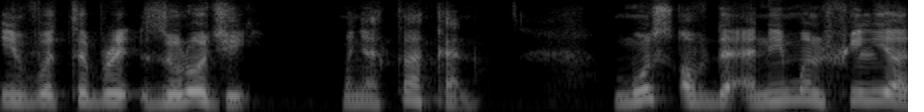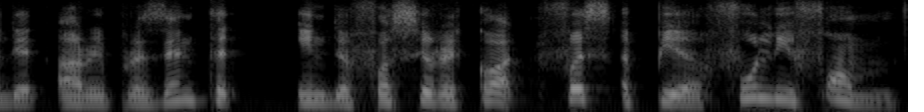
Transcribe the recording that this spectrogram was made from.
Invertebrate Zoology menyatakan most of the animal filia that are represented in the fossil record first appear fully formed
